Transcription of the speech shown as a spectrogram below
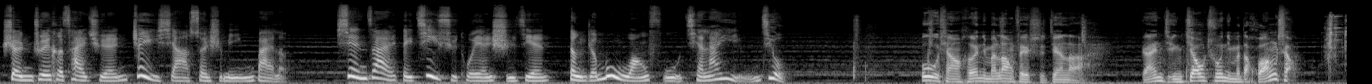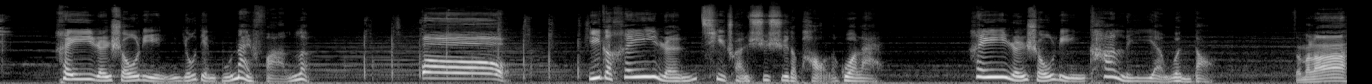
沈追和蔡全这下算是明白了，现在得继续拖延时间，等着穆王府前来营救。不想和你们浪费时间了，赶紧交出你们的皇上。黑衣人首领有点不耐烦了。报！一个黑衣人气喘吁吁的跑了过来。黑衣人首领看了一眼，问道：“怎么啦？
